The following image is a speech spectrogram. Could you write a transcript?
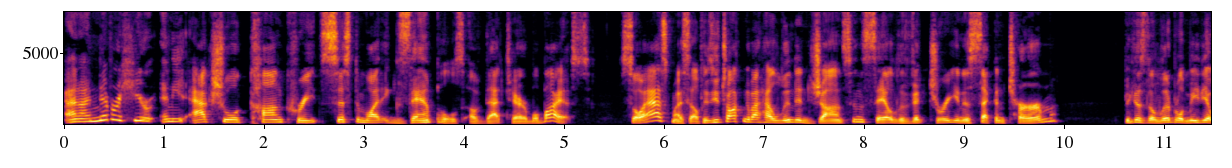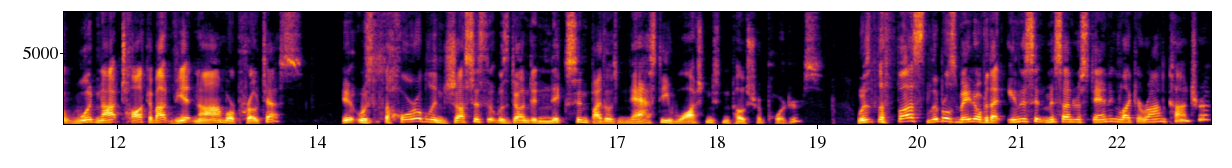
And I never hear any actual concrete system wide examples of that terrible bias. So I ask myself, is he talking about how Lyndon Johnson sailed to victory in his second term because the liberal media would not talk about Vietnam or protests? It was the horrible injustice that was done to Nixon by those nasty Washington Post reporters? Was it the fuss liberals made over that innocent misunderstanding like Iran Contra?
